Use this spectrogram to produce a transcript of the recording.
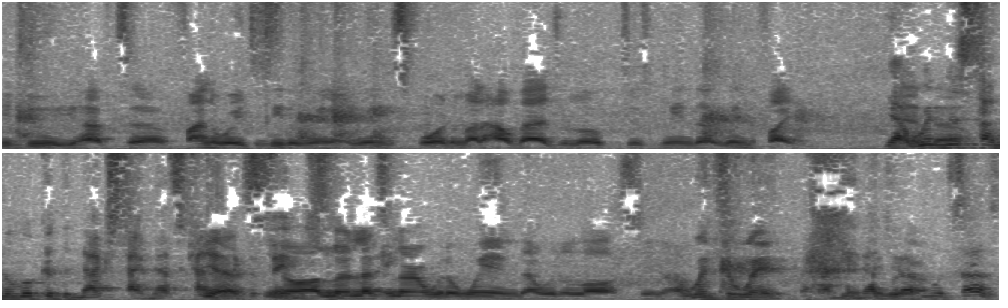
you do, you have to find a way to be the winner, win the sport, no matter how bad you look. Just win the win the fight. Yeah, And, win uh, this time and look at the next time. That's kind of like the famous you know, thing, learn, let's right? learn with a win than with a loss. You know, A win's a win. I mean, that's what Yeah. everyone says.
